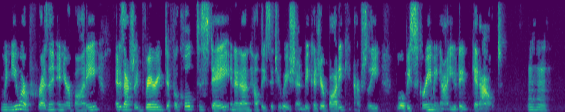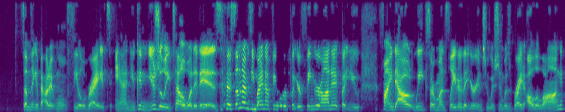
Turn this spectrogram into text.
when you are present in your body, it is actually very difficult to stay in an unhealthy situation because your body actually will be screaming at you to get out. Mm-hmm something about it won't feel right. And you can usually tell what it is. Sometimes you might not be able to put your finger on it, but you find out weeks or months later that your intuition was right all along.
